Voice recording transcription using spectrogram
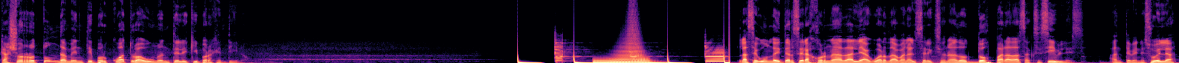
cayó rotundamente por 4 a 1 ante el equipo argentino. La segunda y tercera jornada le aguardaban al seleccionado dos paradas accesibles, ante Venezuela,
